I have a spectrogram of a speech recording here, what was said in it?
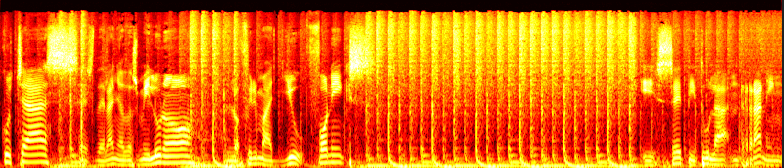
escuchas es del año 2001, lo firma Euphonics y se titula Running.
